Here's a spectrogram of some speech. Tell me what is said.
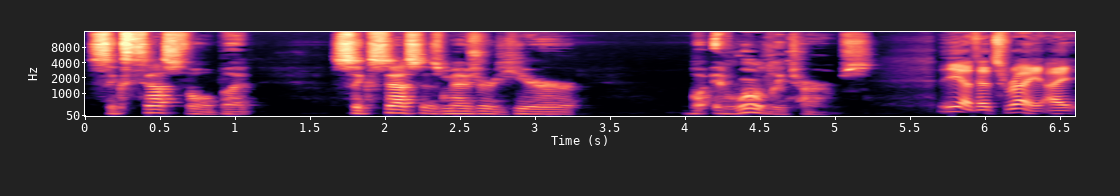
successful, but success is measured here in worldly terms. Yeah, that's right. I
